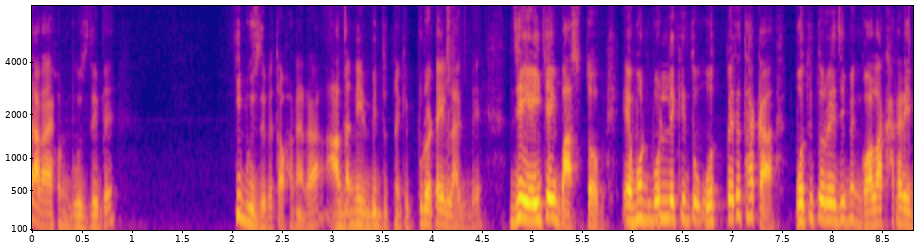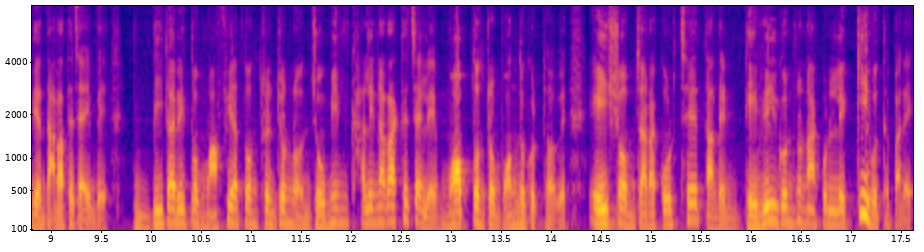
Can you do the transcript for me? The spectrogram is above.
তারা এখন বুঝ দিবে? কি বুঝ দেবে তখন এরা? আদানির বিদ্যুৎ নাকি পুরোটাই লাগবে। যে এইটাই বাস্তব। এমন বললে কিন্তু ওত পেতে থাকা পতিত রেজিমে গলা খাকারি দিয়ে দাঁড়াতে চাইবে। বিতাড়িত মাফিয়া তন্ত্রের জন্য জমিন খালি না রাখতে চাইলে মপতন্ত্র বন্ধ করতে হবে। এই সব যারা করছে, তাদের ডেভিল গণ্য না করলে কি হতে পারে?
